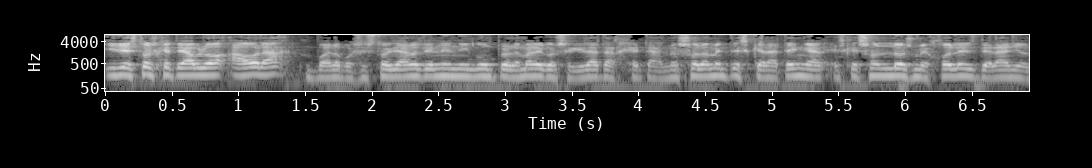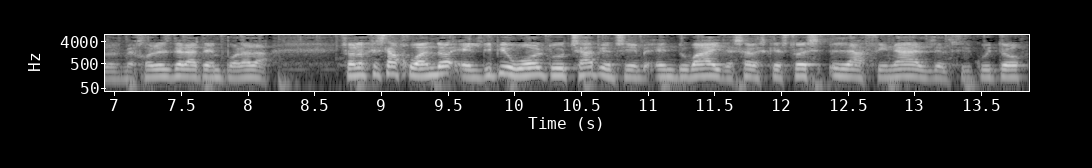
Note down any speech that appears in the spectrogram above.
Y de estos que te hablo ahora, bueno, pues esto ya no tienen ningún problema de conseguir la tarjeta. No solamente es que la tengan, es que son los mejores del año, los mejores de la temporada. Son los que están jugando el DP World Tour Championship en Dubai. Ya sabes que esto es la final del circuito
